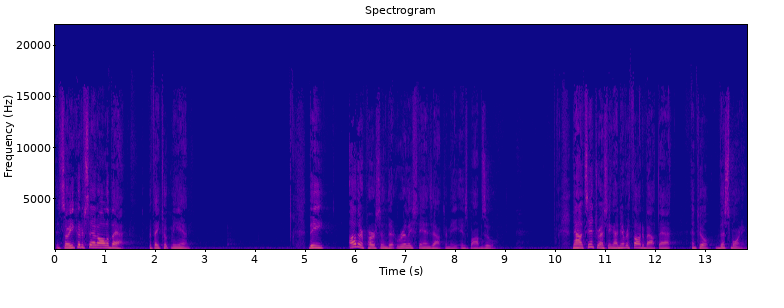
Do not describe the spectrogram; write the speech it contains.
And so he could have said all of that, but they took me in. The other person that really stands out to me is Bob Zuhl. Now, it's interesting, I never thought about that until this morning.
